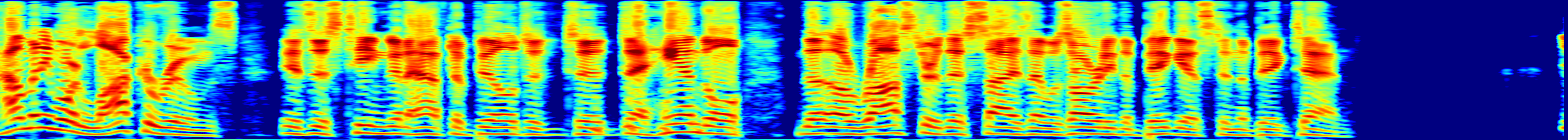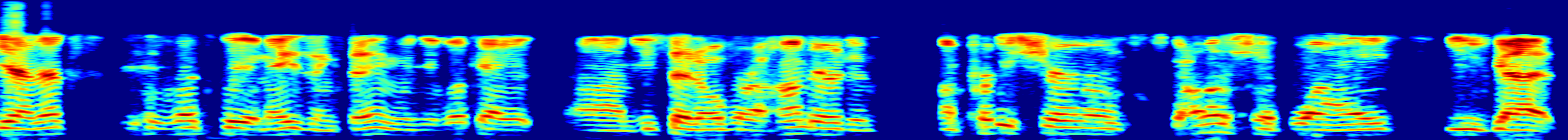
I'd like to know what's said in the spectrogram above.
how many more locker rooms is this team going to have to build to, to, to handle the, a roster this size that was already the biggest in the Big Ten? Yeah, that's that's the amazing thing when you look at it. Um, you said over a hundred, and I'm pretty sure scholarship wise, you've got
